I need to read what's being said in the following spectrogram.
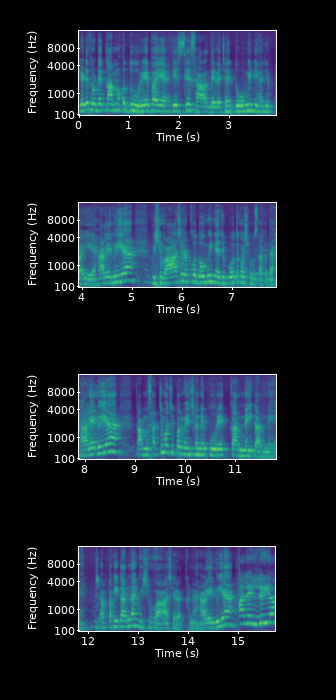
ਜਿਹੜੇ ਤੁਹਾਡੇ ਕੰਮ ਅਧੂਰੇ ਪਏ ਆ, ਇਸੇ ਸਾਲ ਦੇ ਵਿੱਚ, ਇਹ 2 ਮਹੀਨੇ ਹਜੇ ਪਏ ਆ। ਹਾਲੇਲੂਇਆ! ਵਿਸ਼ਵਾਸ ਰੱਖੋ 2 ਮਹੀਨਿਆਂ 'ਚ ਬਹੁਤ ਕੁਝ ਹੋ ਸਕਦਾ ਹੈ। ਹਾਲੇਲੂਇਆ! ਕੰਮ ਸੱਚਮੁੱਚ ਪਰਮੇਸ਼ਰ ਨੇ ਪੂਰੇ ਕਰਨੇ ਹੀ ਕਰਨੇ ਆ। ਆਪਾਂ ਕੀ ਕਰਨਾ ਹੈ? ਵਿਸ਼ਵਾਸ ਰੱਖਣਾ ਹੈ। ਹਾਲੇਲੂਇਆ! ਹਾਲੇਲੂਇਆ!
